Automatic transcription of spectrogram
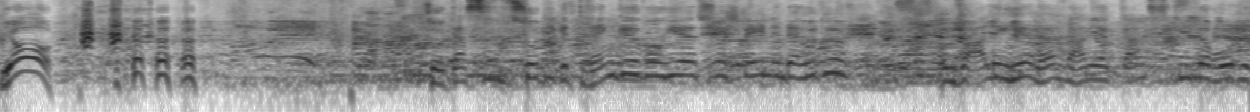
Jo! So, das sind so die Getränke, wo hier so stehen in der Hütte. Und vor Dingen hier, ne, wir haben hier ganz viele rote,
